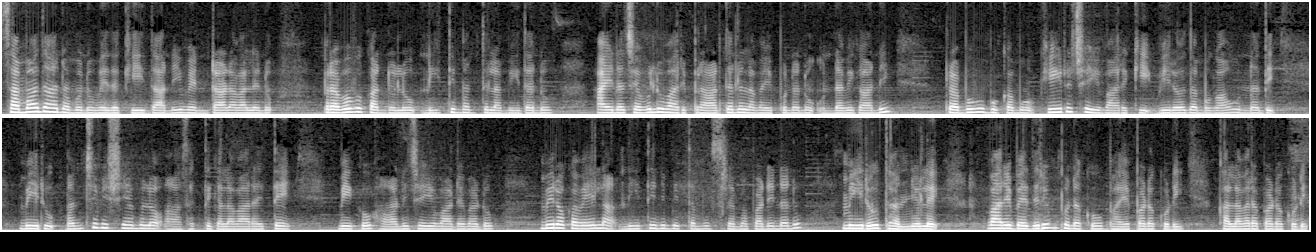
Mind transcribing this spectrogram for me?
సమాధానమును వెదకి దాన్ని వెంటాడవలెను. ప్రభువు కన్నులు నీతిమంతుల మీదను ఆయన చెవులు వారి ప్రార్థనల వైపునను ఉన్నవి కానీ ప్రభువు ముఖము కీడు చేయి వారికి విరోధముగా ఉన్నది. మీరు మంచి విషయములో ఆసక్తి గలవారైతే మీకు హాని చేయువాడెవడు? మీరు ఒకవేళ నీతి నిమిత్తము శ్రమపడినను మీరు ధన్యులే. వారి బెదిరింపునకు భయపడకుడి కలవరపడకుడి.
